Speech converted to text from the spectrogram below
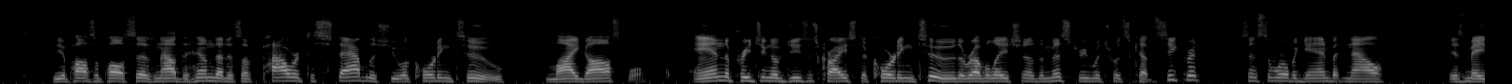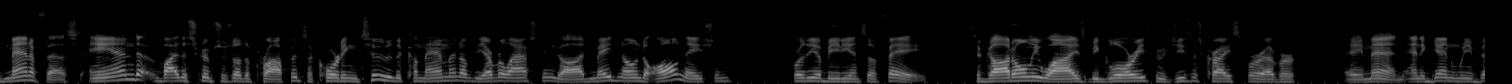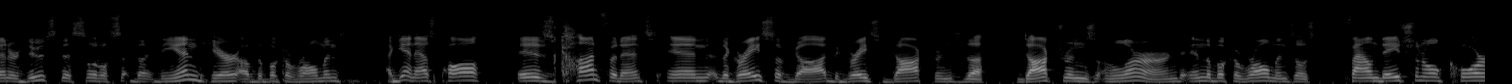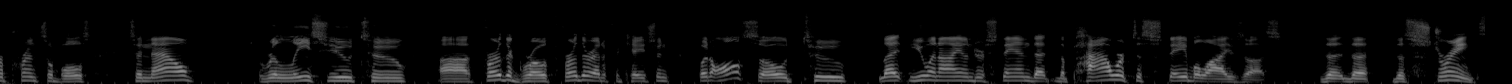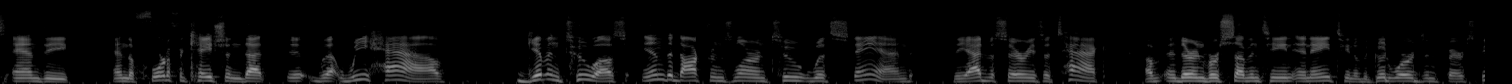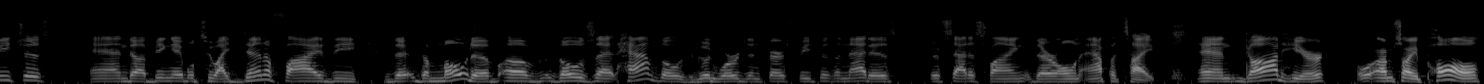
the Apostle Paul says, Now to him that is of power to establish you according to my gospel, and the preaching of Jesus Christ according to the revelation of the mystery which was kept secret since the world began, but now is made manifest, and by the scriptures of the prophets, according to the commandment of the everlasting God, made known to all nations for the obedience of faith. To God only wise be glory through Jesus Christ forever. Amen. And again, we've introduced this little the, the end here of the book of Romans. Again, as Paul is confident in the grace of God, the grace doctrines, the doctrines learned in the book of Romans, those foundational core principles, to now release you to uh, further growth, further edification, but also to let you and I understand that the power to stabilize us, the, the, the strength and the, and the fortification that, it, that we have given to us in the doctrines learned to withstand the adversary's attack. Of, and they're in verse 17 and 18 of the good words and fair speeches, and uh, being able to identify the, the, the motive of those that have those good words and fair speeches, and that is they're satisfying their own appetite. And God here or I'm sorry, Paul,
